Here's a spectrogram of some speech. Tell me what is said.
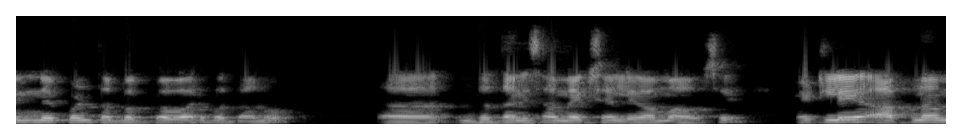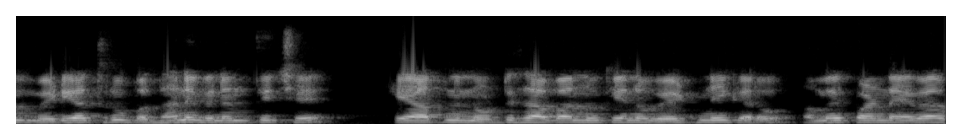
એમને પણ તબક્કાવાર બધાનો બધાની સામે એક્શન લેવામાં આવશે. એટલે આપના મીડિયા થ્રુ બધાને વિનંતી છે કે આપને નોટિસ આવવાનું કે એનો વેઇટ નહીં કરો. અમે પણ એવા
